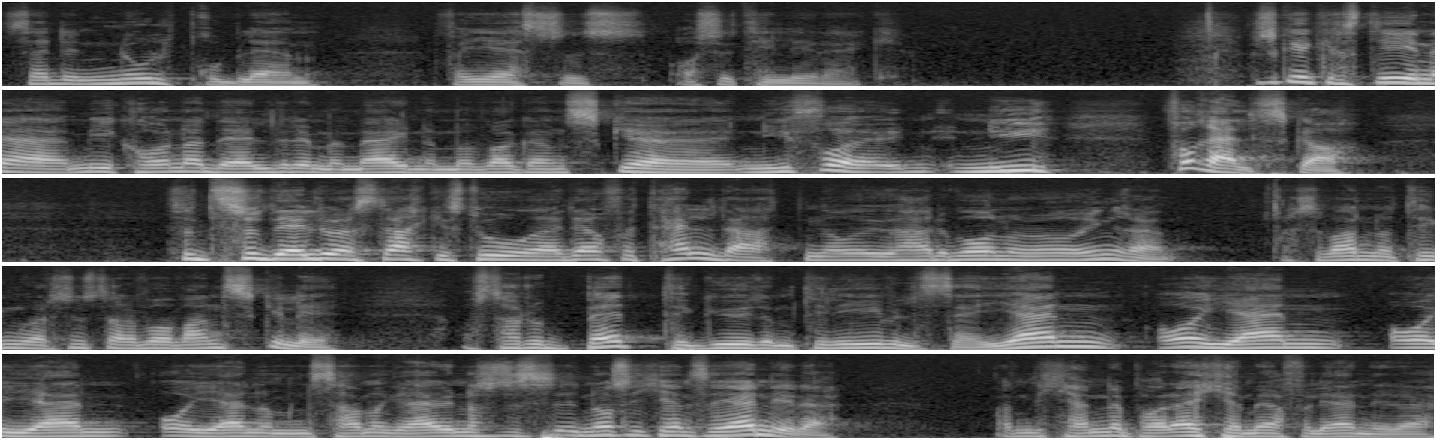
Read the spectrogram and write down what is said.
så er det null problem for Jesus å se tilgi deg. Jeg husker Kristine, min kone, delte det med meg når vi var ganske nyforelska. Så, så delte hun en sterk historie der hun fortalte at når hun hadde vært noen år yngre, så var det noen ting hun hadde syntes hadde vært vanskelig. Og så hadde hun bedt til Gud om tilgivelse igjen og igjen og igjen og igjen om den samme greia. Noen som kjenner seg igjen i det. At vi kjenner på det. Jeg kjenner iallfall igjen i det.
